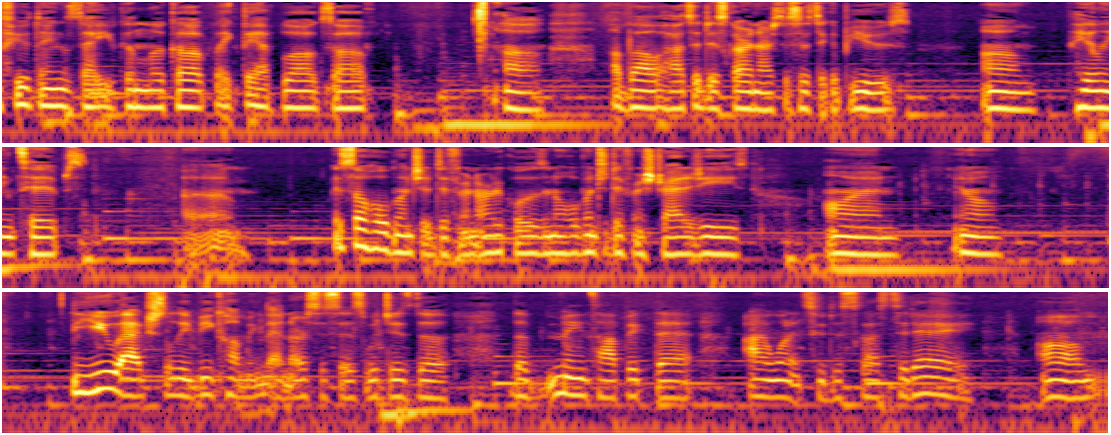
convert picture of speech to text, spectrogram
a few things that you can look up. Like they have blogs up uh, about how to discard narcissistic abuse, um, healing tips. Um, it's a whole bunch of different articles and a whole bunch of different strategies on, you know, you actually becoming that narcissist, which is the the main topic that I wanted to discuss today. Um,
